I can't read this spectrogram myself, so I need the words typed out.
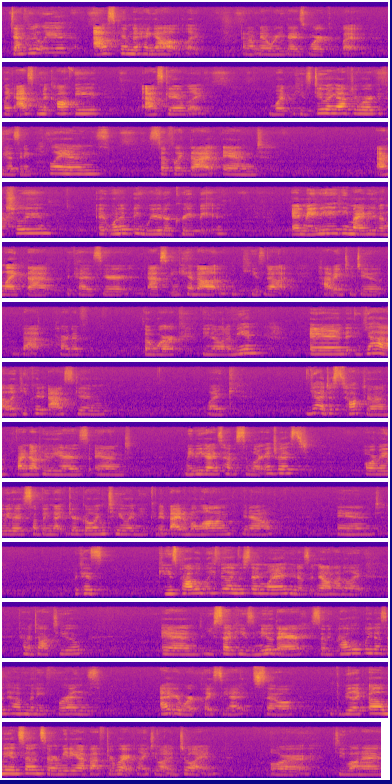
definitely ask him to hang out. Like, I don't know where you guys work, but like ask him to coffee, ask him like what he's doing after work, if he has any plans, stuff like that. And actually, it wouldn't be weird or creepy. And maybe he might even like that because you're asking him out he's not having to do that part of the work, you know what I mean? And yeah, like you could ask him, like, yeah, just talk to him, find out who he is, and maybe you guys have a similar interest, or maybe there's something that you're going to and you can invite him along, you know? And because he's probably feeling the same way, he doesn't know how to like come and talk to you. And you said he's new there, so he probably doesn't have many friends at your workplace yet. So you could be like, oh, me and so and so are meeting up after work. Like, do you want to join? Or do you want to?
